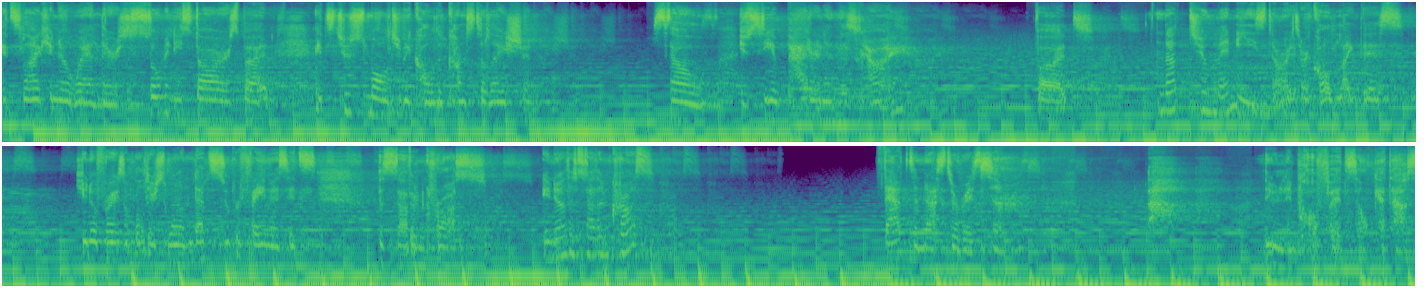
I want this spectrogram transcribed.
It's like, you know, when there's so many stars, but it's too small to be called a constellation. So you see a pattern in the sky, but not too many stars are called like this. You know, for example, there's one that's super famous. It's the Southern Cross. You know the Southern Cross? That's an asterism. Ah, nul les prophètes sans catastrophe.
